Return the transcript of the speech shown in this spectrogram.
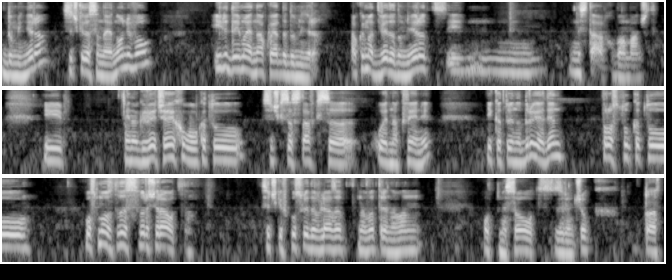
доминира, всички да са на едно ниво, или да има една, която да доминира. Ако има две да доминират, и, не става хубава манджата. И, вече е хубаво, като всички съставки са уеднаквени и като и на другия ден, просто като осмозата да се свърши работа. Всички вкусове да влязат навътре, навън, от месо, от зеленчук. Тоест,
